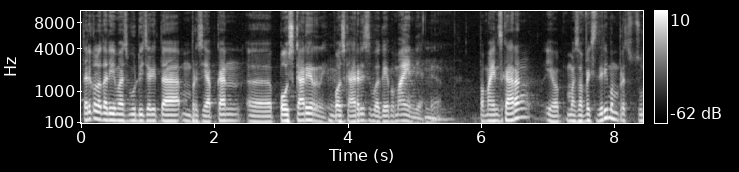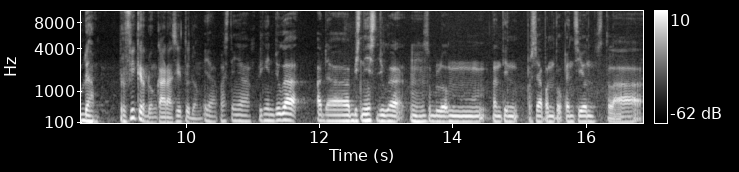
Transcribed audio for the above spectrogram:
Tadi kalau tadi Mas Budi cerita mempersiapkan eh, post karir nih, post karir sebagai pemain ya. Pemain sekarang ya Mas Taufik sendiri sudah berpikir dong ke arah situ dong. ya pastinya pingin juga ada bisnis juga Mhm. sebelum nanti persiapan untuk pensiun setelah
